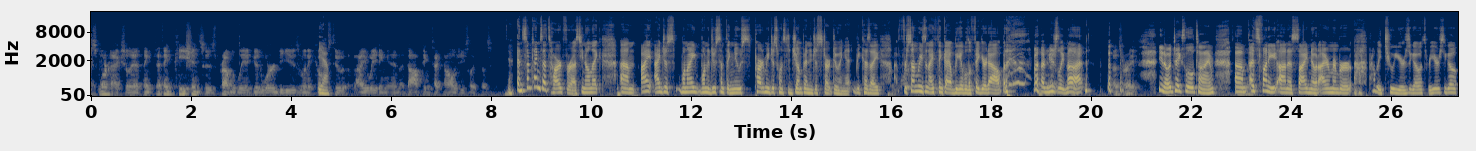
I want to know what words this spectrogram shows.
smart, actually. I think I think patience is probably a good word to use when it comes yeah. to evaluating and adopting technologies like this. Yeah. And sometimes that's hard for us, you know, like um, I, I just, when I want to do something new, part of me just wants to jump in and just start doing it because I, for some reason, I think I'll be able to figure it out, but, but I'm yeah. usually not. That's right. you know, it takes a little time. Um, It's funny. On a side note, I remember uh, probably two years ago, three years ago,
